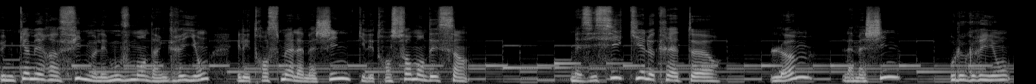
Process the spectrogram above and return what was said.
Une caméra filme les mouvements d'un grillon et les transmet à la machine qui les transforme en dessins. Mais ici, qui est le créateur? L'homme La machine Ou le grillon?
